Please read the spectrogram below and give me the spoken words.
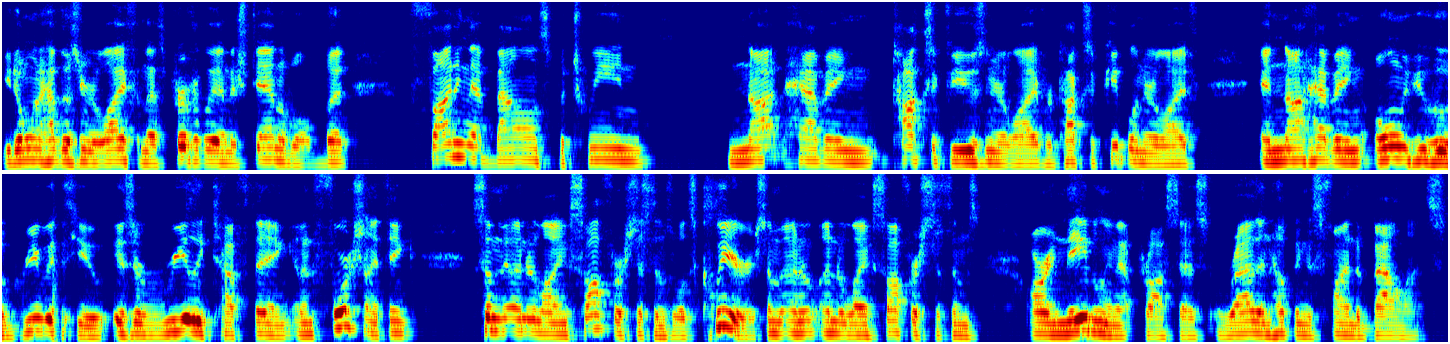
you don't want to have those in your life, and that's perfectly understandable. But finding that balance between not having toxic views in your life or toxic people in your life and not having only people who agree with you is a really tough thing. And unfortunately, I think some of the underlying software systems, well, it's clear some of the underlying software systems are enabling that process rather than helping us find a balance,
